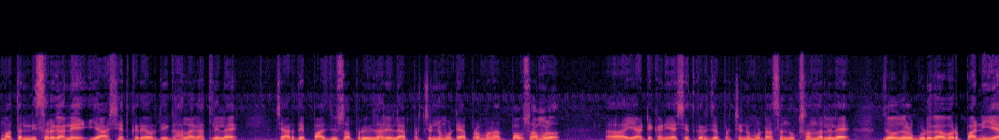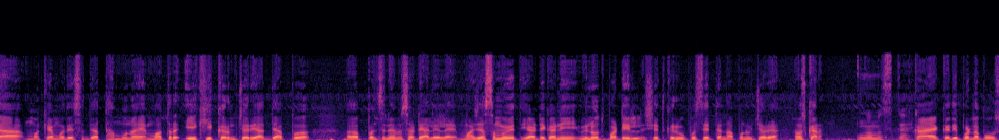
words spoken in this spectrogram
मात्र निसर्गाने या शेतकऱ्यावरती घाला घातलेला आहे. चार ते पाच दिवसापूर्वी झालेल्या प्रचंड मोठ्या प्रमाणात पावसामुळं या ठिकाणी या शेतकऱ्याचं प्रचंड मोठं असं नुकसान झालेलं आहे. जवळजवळ गुडगावर पाणी या मक्यामध्ये सध्या थांबून आहे. मात्र एकही कर्मचारी अद्याप पंचनाम्यासाठी आलेला आहे. माझ्या समवेत या ठिकाणी विनोद पाटील शेतकरी उपस्थित त्यांना आपण विचारूया. नमस्कार. नमस्कार. काय कधी पडला पाऊस?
